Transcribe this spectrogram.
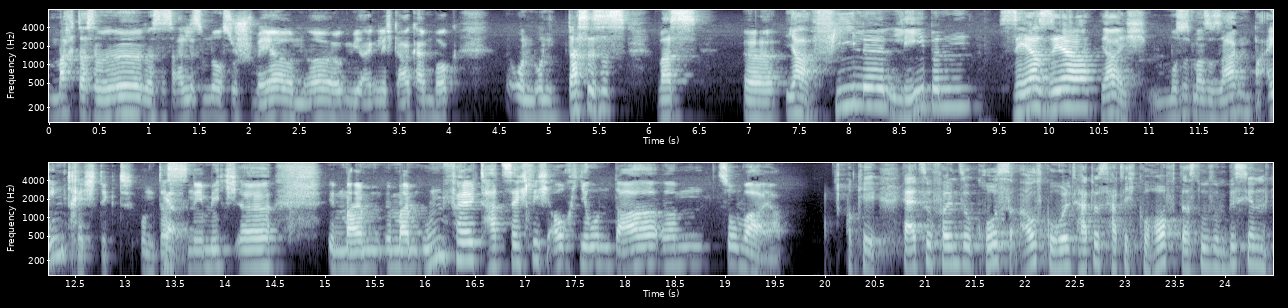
macht das, äh, das ist alles nur noch so schwer und äh, irgendwie eigentlich gar keinen Bock. Und, und das ist es, was äh, ja viele Leben sehr, sehr, ja, ich muss es mal so sagen, beeinträchtigt. Und das ja. nehme ich äh, in, meinem, in meinem Umfeld tatsächlich auch hier und da ähm, so wahr, ja. Okay, ja, als du vorhin so groß ausgeholt hattest, hatte ich gehofft, dass du so ein bisschen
